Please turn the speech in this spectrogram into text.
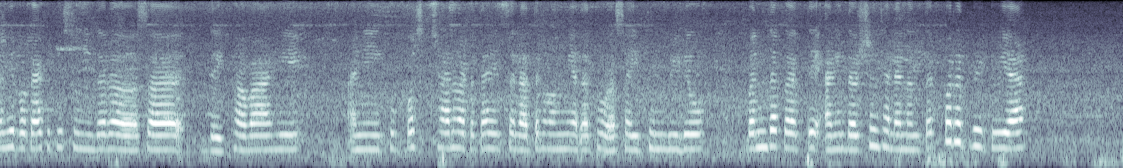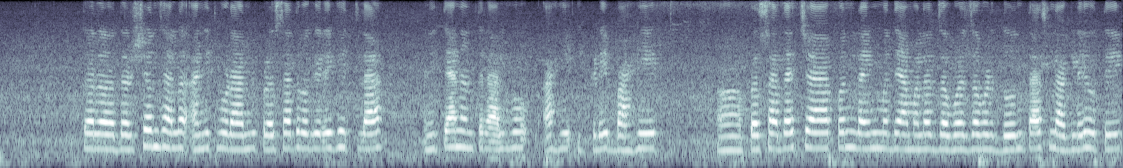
हे बघा किती सुंदर असा देखावा आहे आणि खूपच छान वाटत आहे. चला तर मग मी आता थोडासा इथून व्हिडिओ बंद करते आणि दर्शन झाल्यानंतर परत भेटूया. तर दर्शन झालं आणि थोडा आम्ही प्रसाद वगैरे घेतला आणि त्यानंतर आलो आहे इकडे बाहेर. प्रसादाच्या पण लाईनमध्ये आम्हाला जवळजवळ दोन तास लागले होते.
